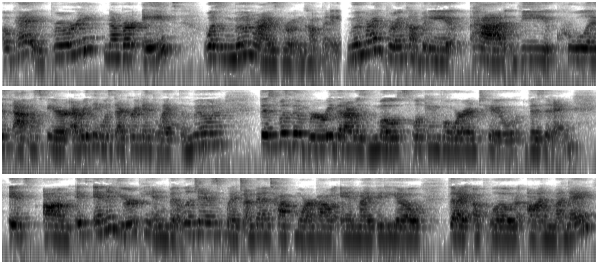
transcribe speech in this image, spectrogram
Okay, brewery number eight was Moonrise Brewing Company. Moonrise Brewing Company had the coolest atmosphere. Everything was decorated like the moon. This was the brewery that I was most looking forward to visiting. It's um it's in the European villages, which I'm gonna talk more about in my video that I upload on Monday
